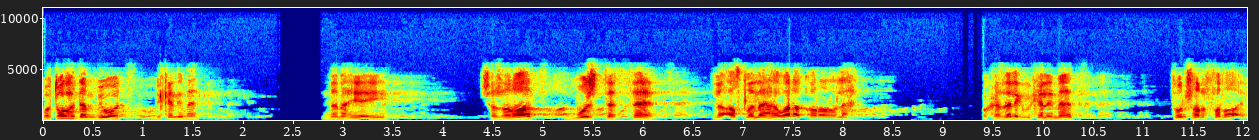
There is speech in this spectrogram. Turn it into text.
وتهدم بيوت بكلمات. إنما هي إيه؟ شجرات مجتثات لا أصل لها ولا قرار لها. وكذلك بكلمات تنشر الفضائل.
